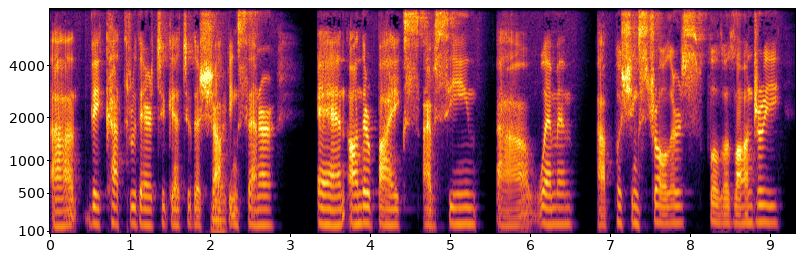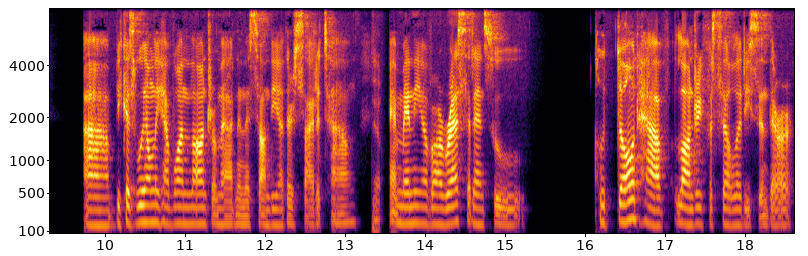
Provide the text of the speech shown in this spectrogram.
uh, they cut through there to get to the shopping right. center. And on their bikes, I've seen uh, women uh, pushing strollers full of laundry uh, because we only have one laundromat and it's on the other side of town. Yep. And many of our residents who, who don't have laundry facilities in their,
